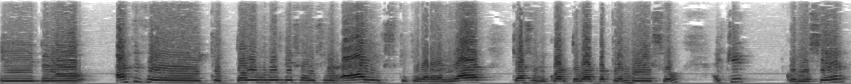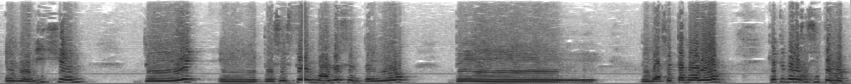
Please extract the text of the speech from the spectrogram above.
Eh, pero antes de que todo el mundo empiece a decir, ay, que qué barbaridad, que hace de cuarto bat bateando eso, hay que conocer el origen de eh, pues este mal desempeño de, de Jafet Amador ¿Qué te parece si te lo,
